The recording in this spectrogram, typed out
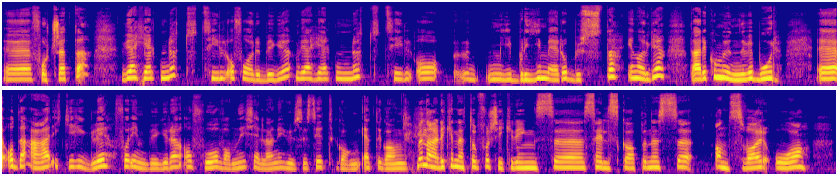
eh, fortsette. Vi er helt nødt til å forebygge. Vi er helt nødt til å eh, bli mer robuste i Norge. Det er i kommunene vi bor. Eh, og det er ikke hyggelig for innbyggere å få vann i kjelleren i huset sitt gang etter gang. Men er det ikke nettopp forsikringsselskapenes ansvar Eh,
